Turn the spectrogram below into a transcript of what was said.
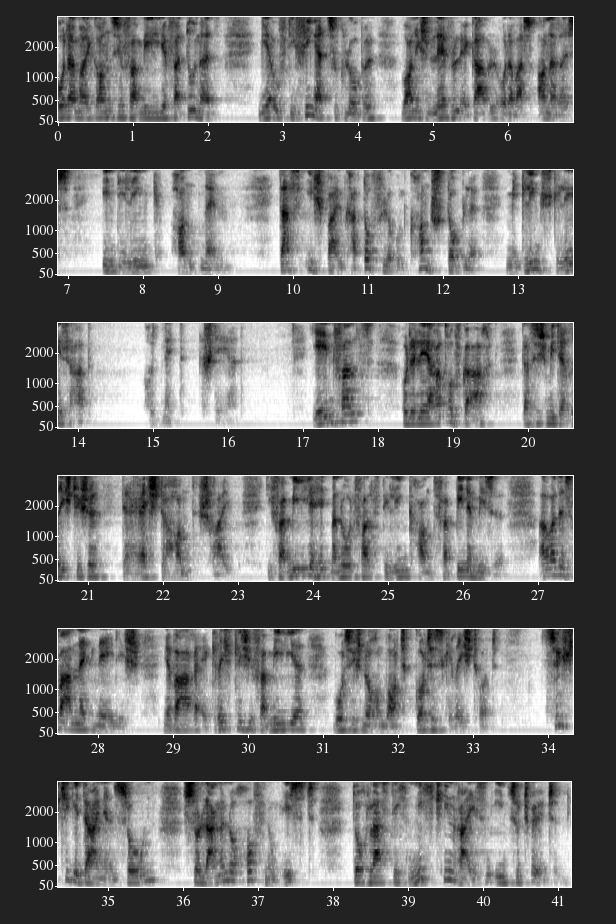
hat er meine ganze Familie verdunnert, mir auf die Finger zu kloppen, wann ich ein Löffel, ein Gabel oder was anderes in die linke Hand nehm. Dass ich beim Kartoffle und Kornstopple mit links gelesen hab, hat nicht gestört. Jedenfalls hat der Lehrer darauf geachtet, dass ich mit der richtigen, der rechte Hand schreibe. Die Familie hätte man notfalls die linke Hand verbinden müssen. Aber das war nicht nötig. Wir waren eine christliche Familie, wo sich noch ein Wort Gottes gerichtet hat. Züchtige deinen Sohn, solange noch Hoffnung ist, doch lass dich nicht hinreißen, ihn zu töten.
